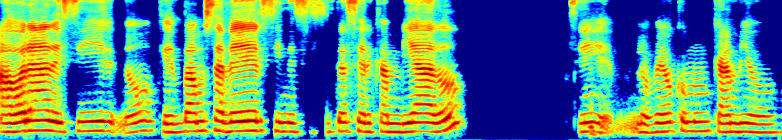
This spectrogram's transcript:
ahora decir, ¿no? Que vamos a ver si necesita ser cambiado, Sí, lo veo como un cambio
